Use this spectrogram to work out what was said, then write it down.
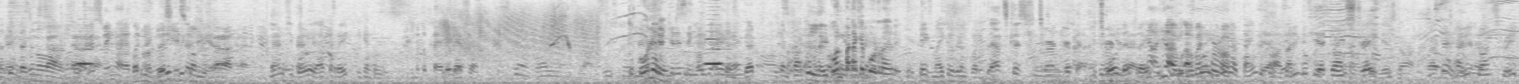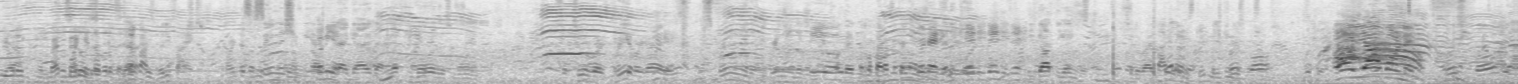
Satyam doesn't know but he's very quick on this even if you bowl a Yorker right he can do this that's all तो कौन है रे that he can start कौन पटाखे बोल रहा है रे it takes microseconds for him That's because you turned your back. if you hold left right yeah yeah I went for you have time to start If you had gone straight, it's gone. had it gone straight he would have yeah he's very fast It's the same issue we had with that guy that lefty bowler this morning. So two of our, three of our guys, he's it in, bringing it in. He got the angle to the right. First ball. Oh yeah, Bonnie. First ball. I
